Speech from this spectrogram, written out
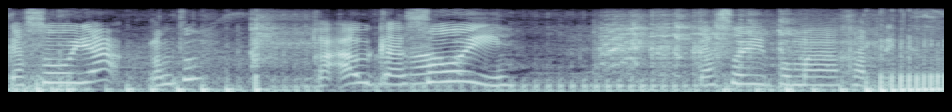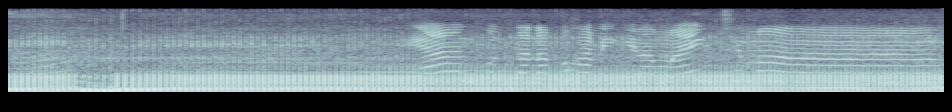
Kasuya. Ano to? Kaaw, kasoy. Kasoy po mga kapiks. Yan, punta na po kami kina Mike si Ma'am.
